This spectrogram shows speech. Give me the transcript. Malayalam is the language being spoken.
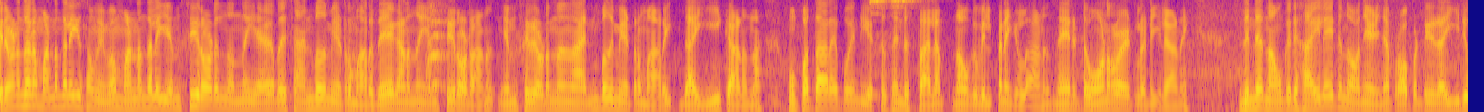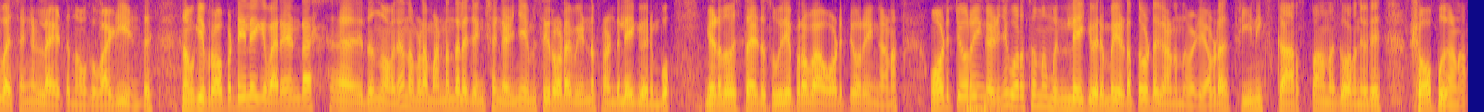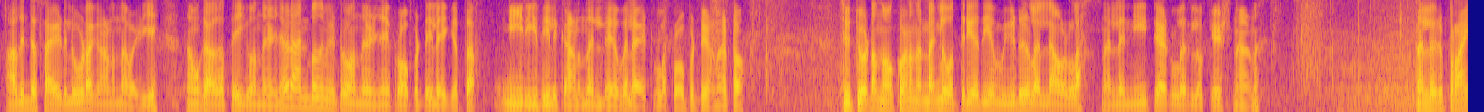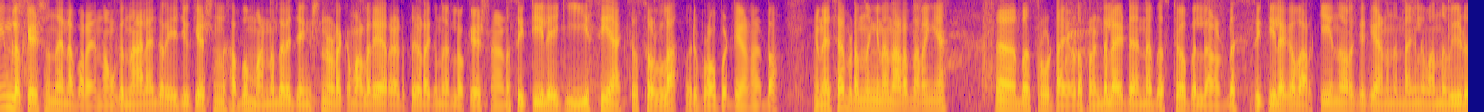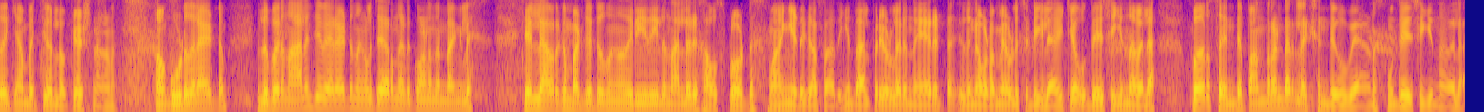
തിരുവനന്തപുരം മണ്ണന്തലയ്ക്ക് സമീപം മണ്ണന്തല എം സി റോഡിൽ നിന്ന് ഏകദേശം അൻപത് മീറ്റർ മാറി. ഇതേ കാണുന്ന എം സി റോഡാണ്. എം സി റോഡിൽ നിന്ന് അൻപത് മീറ്റർ മാറി. ഇതാ ഈ കാണുന്ന മുപ്പത്താറ് പോയിന്റ് എട്ട് സെന്റ് സ്ഥലം നമുക്ക് വിൽപ്പനയ്ക്കുള്ളതാണ്. നേരിട്ട് ഓണറുമായിട്ടുള്ള ഡീലാണ് ഇതിന്റെ നമുക്കൊരു ഹൈലൈറ്റ് എന്ന് പറഞ്ഞു കഴിഞ്ഞാൽ പ്രോപ്പർട്ടിയുടെ ഇരുവശങ്ങളിലായിട്ട് നമുക്ക് വഴിയുണ്ട്. നമുക്ക് ഈ പ്രോപ്പർട്ടിയിലേക്ക് വരേണ്ട ഇതെന്ന് പറഞ്ഞാൽ നമ്മുടെ മണ്ണന്തല ജംഗ്ഷൻ കഴിഞ്ഞ് എം സി റോഡ് വീണ്ടും ഫ്രണ്ടിലേക്ക് വരുമ്പോൾ ഇടതുവശത്തായിട്ട് സൂര്യപ്രഭ ഓഡിറ്റോറിയം കാണാം. ഓഡിറ്റോറിയം കഴിഞ്ഞ് കുറച്ചൊന്ന് മുന്നിലേക്ക് വരുമ്പോൾ ഇടത്തോട്ട് കാണുന്ന വഴി അവിടെ ഫീനിക്സ് കാർസ്പ എന്നൊക്കെ പറഞ്ഞൊരു ഷോപ്പ് കാണാം. അതിന്റെ സൈഡിലൂടെ കാണുന്ന വഴിയെ നമുക്ക് അകത്തേക്ക് വന്നു കഴിഞ്ഞാൽ ഒരു അൻപത് മീറ്റർ വന്നു കഴിഞ്ഞാൽ ഈ പ്രോപ്പർട്ടിയിലേക്ക് എത്താം. ഈ രീതിയിൽ കാണുന്ന ലെവലായിട്ടുള്ള പ്രോപ്പർട്ടിയാണ് കേട്ടോ. ചുറ്റുവട്ടം നോക്കുകയാണെന്നുണ്ടെങ്കിൽ ഒത്തിരിയധികം വീടുകളെല്ലാം ഉള്ള നല്ല നീറ്റായിട്ടുള്ളൊരു ലൊക്കേഷനാണ് നല്ലൊരു പ്രൈം ലൊക്കേഷൻ എന്ന് തന്നെ പറയാം. നമുക്ക് നാലാഞ്ചർ എഡ്യൂക്കേഷണൽ ഹബ്ബും മണ്ണന്തര ജംഗ്ഷനോടൊക്കെ വളരെയേറെ അടുത്ത് കിടക്കുന്ന ഒരു ലൊക്കേഷനാണ് സിറ്റിയിലേക്ക് ഈസി ആക്സസ് ഉള്ള ഒരു പ്രോപ്പർട്ടിയാണ് കേട്ടോ. എന്നുവെച്ചാൽ വെച്ചാൽ ഇവിടെ നിന്ന് ഇങ്ങനെ നടന്നിറങ്ങിയ ബസ് റൂട്ടായി അവിടെ ഫ്രണ്ടിലായിട്ട് തന്നെ ബസ് സ്റ്റോപ്പ് എല്ലാം ഉണ്ട്. സിറ്റിയിലൊക്കെ വർക്ക് ചെയ്യുന്നവർക്കൊക്കെ ആണെന്നുണ്ടെങ്കിൽ വന്ന് വീട് വയ്ക്കാൻ പറ്റിയ ഒരു ലൊക്കേഷനാണ് അപ്പോൾ കൂടുതലായിട്ടും ഇതിപ്പോൾ ഒരു നാലഞ്ച് പേരായിട്ട് നിങ്ങൾ ചേർന്ന് എടുക്കുകയാണെന്നുണ്ടെങ്കിൽ എല്ലാവർക്കും ബഡ്ജറ്റ് ഒതുങ്ങുന്ന രീതിയിൽ നല്ലൊരു ഹൗസ് പ്ലോട്ട് വാങ്ങിയെടുക്കാൻ സാധിക്കും. താല്പര്യമുള്ളവർ നേരിട്ട് ഇതിന്റെ ഉടമയെ വിളിച്ച് ഡീലായിരിക്കുക ഉദ്ദേശിക്കുന്ന വില പെർ സെന്റ് പന്ത്രണ്ടര ലക്ഷം രൂപയാണ് ഉദ്ദേശിക്കുന്ന വില.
